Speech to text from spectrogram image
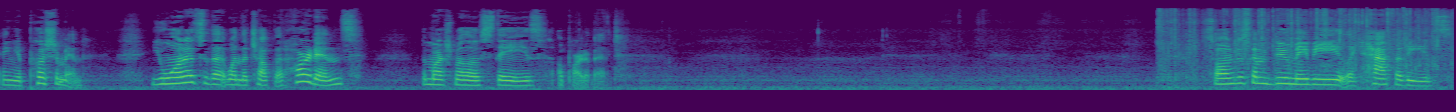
and you push them in. You want it so that when the chocolate hardens, the marshmallow stays a part of it. So I'm just going to do maybe like half of these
